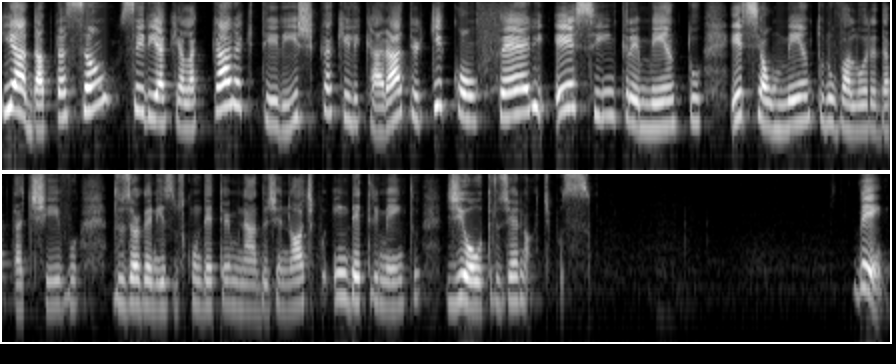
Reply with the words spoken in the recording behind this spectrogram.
E a adaptação seria aquela característica, aquele caráter que confere esse incremento, esse aumento no valor adaptativo dos organismos com determinado genótipo em detrimento de outros genótipos. Bem,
